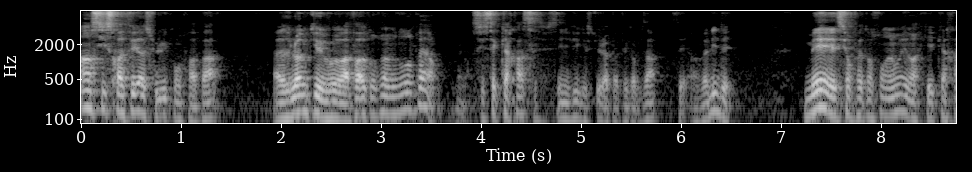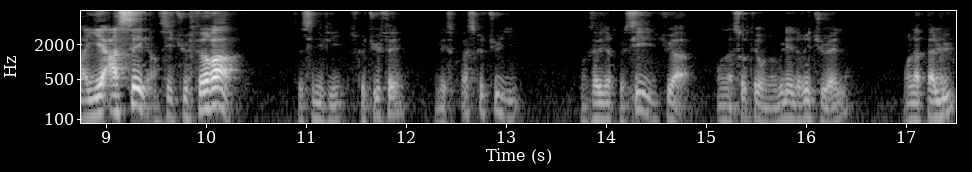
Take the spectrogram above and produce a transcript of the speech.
Ainsi sera fait à celui qu'on ne fera pas, à l'homme qui ne voudra pas contre le frère. Si c'est Kacha, ça signifie que si tu l'as pas fait comme ça, c'est invalidé. Mais si on fait attention, il est marqué Kacha assez, si tu feras, ça signifie ce que tu fais, mais ce n'est pas ce que tu dis. Donc ça veut dire que si tu as, on a sauté, on a oublié le rituel, on l'a pas lu,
